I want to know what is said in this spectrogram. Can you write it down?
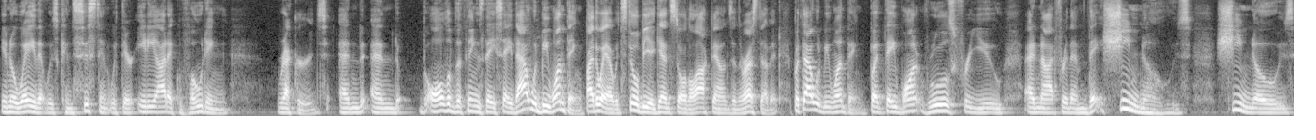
in a way that was consistent with their idiotic voting records and and all of the things they say that would be one thing. By the way i would still be against all the lockdowns and the rest of it but that would be one thing. But they want rules for you and not for them. They, she knows She knows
